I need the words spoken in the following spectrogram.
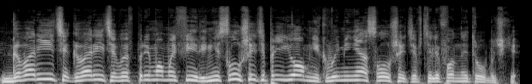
Говорите, говорите, вы в прямом эфире. Не слушайте приемник, вы меня слушаете в телефонной трубочке.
